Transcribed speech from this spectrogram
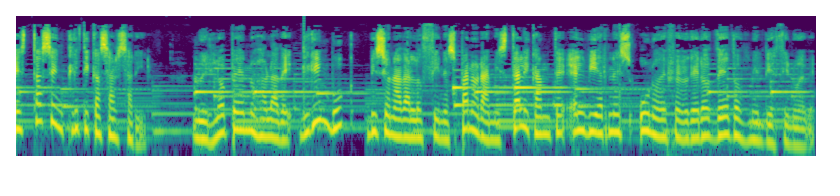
Estás en Críticas al Salir. Luis López nos habla de Green Book, visionada en los cines Panoramis de Alicante el viernes 1 de febrero de 2019.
